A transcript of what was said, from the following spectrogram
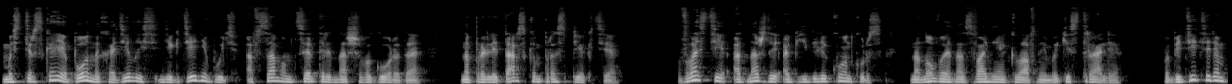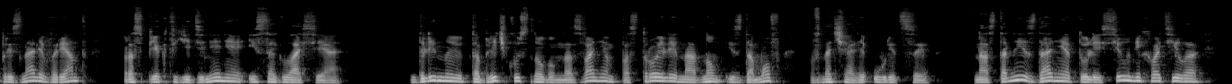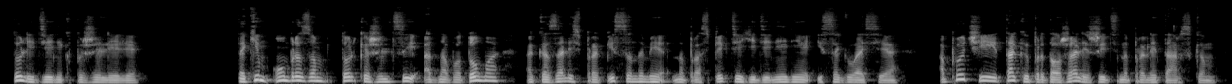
Мастерская Бо находилась не где-нибудь, а в самом центре нашего города, на Пролетарском проспекте. Власти однажды объявили конкурс на новое название главной магистрали. Победителем признали вариант «Проспект Единения и Согласия». Длинную табличку с новым названием построили на одном из домов в начале улицы – на остальные здания то ли сил не хватило, то ли денег пожалели. Таким образом, только жильцы одного дома оказались прописанными на проспекте Единения и Согласия, а прочие так и продолжали жить на Пролетарском.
